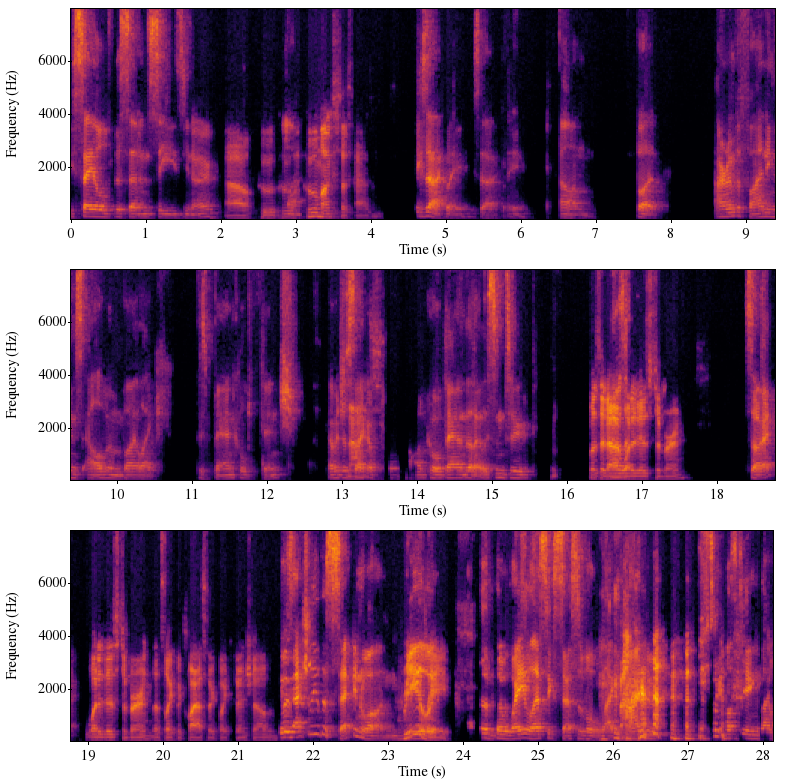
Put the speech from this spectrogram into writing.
he sailed the seven seas, you know. Oh, who who Um, who amongst us hasn't? Exactly, exactly. Um, but I remember finding this album by like this band called Finch. They were just like a hardcore band that I listened to. Was it uh, was what it is to burn? Sorry, What it is to burn? That's like the classic like Finch album. it was actually the second one. Really? the, the way less accessible, like kind of disgusting. Like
